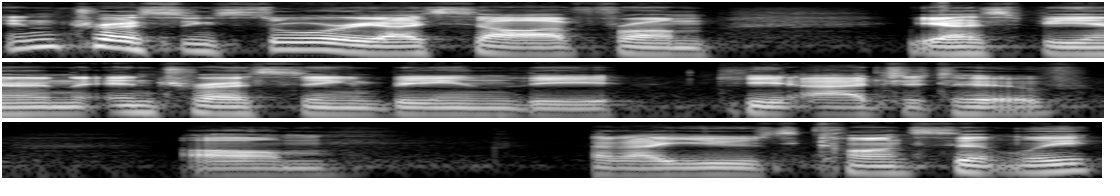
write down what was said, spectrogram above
interesting story I saw from ESPN. Interesting being the key adjective um, that I use constantly.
